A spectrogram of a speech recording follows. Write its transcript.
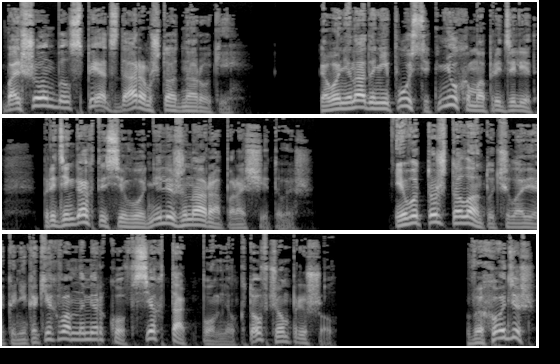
Большой он был спец, даром что однорукий. Кого не надо, не пустит, нюхом определит, при деньгах ты сегодня или же на арапа рассчитываешь. И вот тоже талант у человека, никаких вам номерков, всех так помнил, кто в чем пришел. Выходишь,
